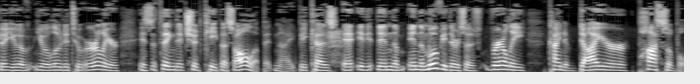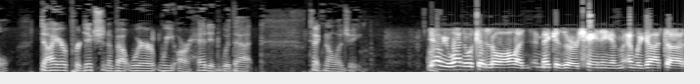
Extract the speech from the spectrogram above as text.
that you you alluded to earlier is the thing that should keep us all up at night because it, it, in the in the movie there's a really kind of dire possible dire prediction about where we are headed with that technology. Yeah, we wanted to look at it all and make it entertaining, and, and we got uh,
